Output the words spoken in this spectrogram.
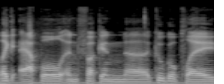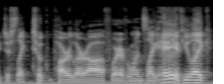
like Apple and fucking uh, Google Play just like took Parler off, where everyone's like, hey, if you like.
